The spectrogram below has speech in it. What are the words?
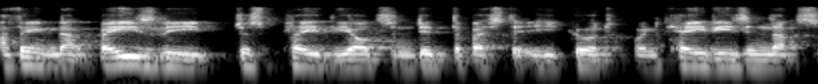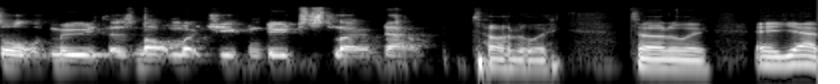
I think that Bazley just played the odds and did the best that he could. When KD's in that sort of mood, there's not much you can do to slow him down. Totally, totally. And yeah,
